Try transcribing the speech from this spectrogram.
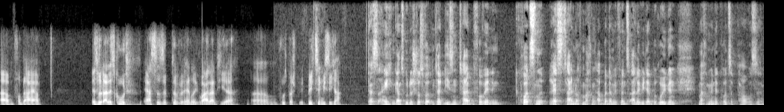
Ähm, von daher, es wird alles gut. Erste Siebte wird Hendrik Weidand hier ähm, Fußball spielen. Bin ich ziemlich sicher. Das ist eigentlich ein ganz gutes Schlusswort unter diesem Teil, bevor wir den kurzen Restteil noch machen. Aber damit wir uns alle wieder beruhigen, machen wir eine kurze Pause.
